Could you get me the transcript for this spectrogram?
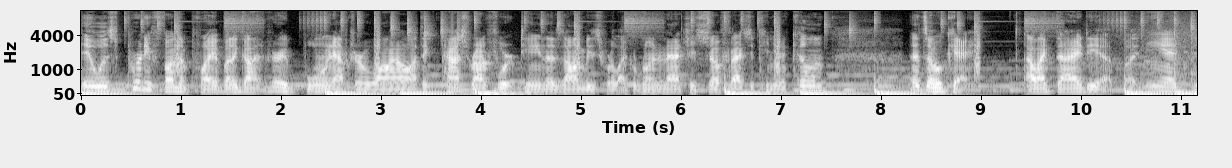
It was pretty fun to play, but it got very boring after a while. I think past round 14, the zombies were like running at you so fast you can't even kill them. It's okay. I like the idea, but yeah, I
